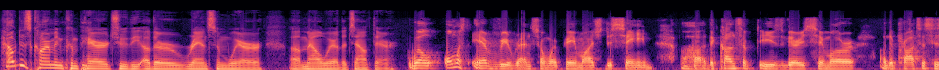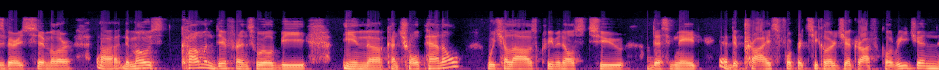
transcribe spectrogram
How does Karmen compare to the other ransomware uh, malware that's out there? Well, almost every ransomware pretty much the same. Uh, the concept is very similar. Uh, the process is very similar. Uh, the most common difference will be in the control panel which allows criminals to designate the price for particular geographical region,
